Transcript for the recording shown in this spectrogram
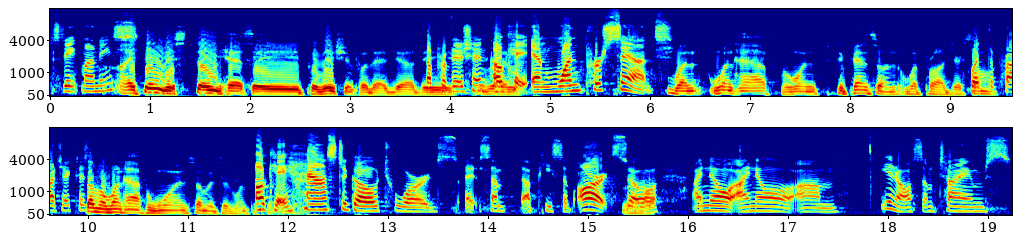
state monies? I think the state has a provision for that, yeah. A provision? right. Okay, and 1%, One, one half, one, depends on what project. what Some the project is? Some are one half of one, some is one percent. Okay, has to go towards uh, some, a piece of art. So Right. I know, I know, um, you know, sometimes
